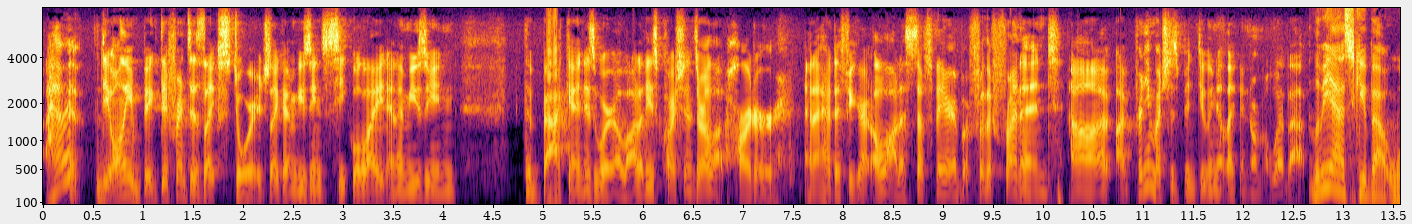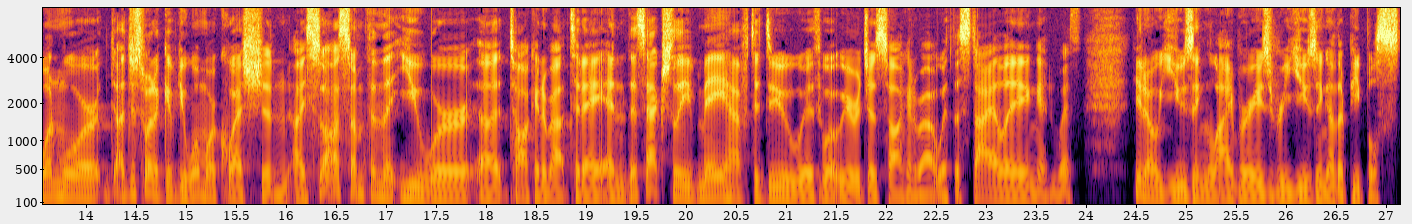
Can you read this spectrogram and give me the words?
i haven't the only big difference is like storage. Like i'm using sqlite and i'm using the back end is where a lot of these questions are a lot harder and i had to figure out a lot of stuff there but for the front end uh, i've pretty much just been doing it like a normal web app Let me ask you about one more. I just want to give you one more question. I saw something that you were uh, talking about today, and this actually may have to do with what we were just talking about with the styling and with, you know, using libraries, reusing other people's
